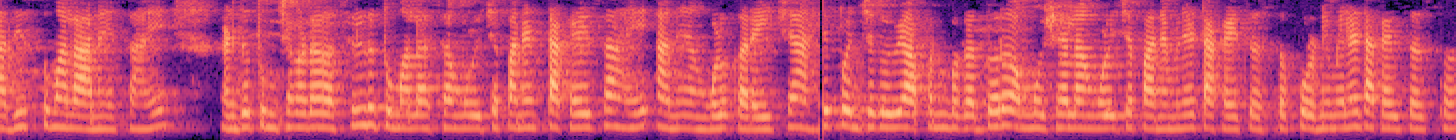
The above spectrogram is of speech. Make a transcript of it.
आधीच तुम्हाला आणायचं आहे. आणि जर तुमच्याकडे असेल तर तुम्हाला असं आंघोळीच्या पाण्यात टाकायचं आहे. आणि आंघोळ करायची आहे. पंचगव्य आपण बघा दर अमोशाला आंघोळीच्या पाण्यामध्ये टाकायचं असतं पौर्णिमेला टाकायचं असतं.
